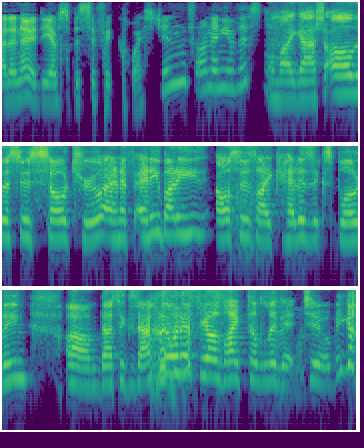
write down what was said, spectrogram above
I don't know. Do you have specific questions on any of this? Oh my gosh, all this is so true. And if anybody else's like head is exploding, um, that's exactly what it feels like to live it too. Because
